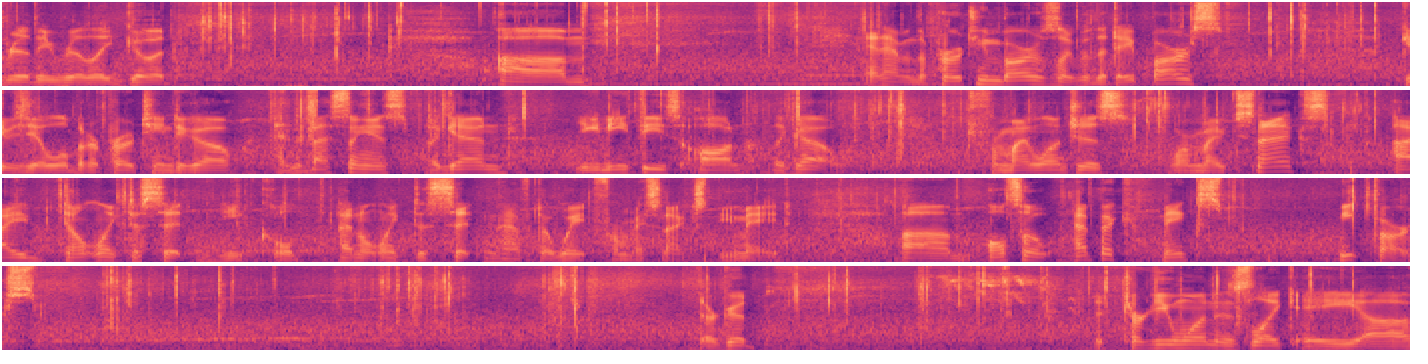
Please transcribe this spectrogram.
really, really good. Um, and having the protein bars, like with the date bars, gives you a little bit of protein to go. And the best thing is, again, you can eat these on the go. For my lunches or my snacks, I don't like to sit and eat cold. I don't like to sit and have to wait for my snacks to be made. Um, also, Epic makes meat bars. They're good. The turkey one is like a uh,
